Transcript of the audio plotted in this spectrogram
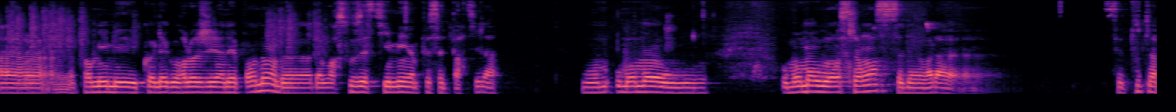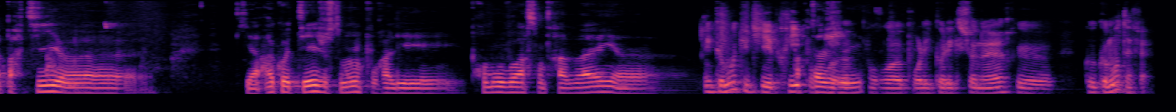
parmi mes collègues horlogers indépendants d'avoir sous-estimé un peu cette partie-là au, moment où au moment où on se lance, c'est voilà, c'est toute la partie euh, qui a à côté justement pour aller promouvoir son travail. Euh, Et comment tu t'y es pris pour, pour, euh, pour, les collectionneurs que, Comment tu as fait?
